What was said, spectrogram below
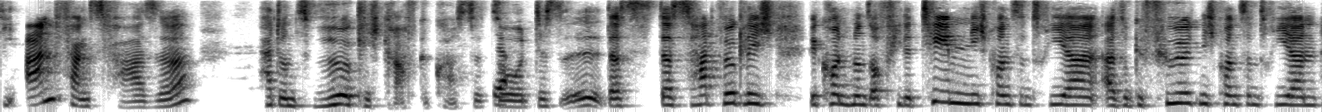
die Anfangsphase hat uns wirklich Kraft gekostet. Ja. So, das, äh, das, das hat wirklich, wir konnten uns auf viele Themen nicht konzentrieren, also gefühlt nicht konzentrieren,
